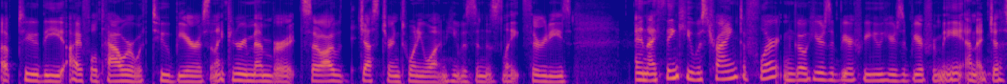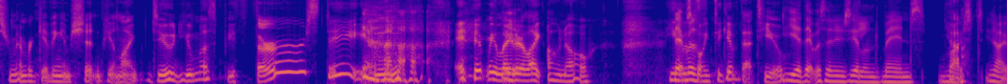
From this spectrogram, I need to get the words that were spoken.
up to the Eiffel Tower with two beers, and I can remember it. So I just turned 21. He was in his late 30s. And I think he was trying to flirt and go, here's a beer for you, here's a beer for me. And I just remember giving him shit and being like, dude, you must be thirsty. And then it hit me later, like, oh no, he was, was- going to give that to you. Yeah, that was a New Zealand man's Yeah. most, you know,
